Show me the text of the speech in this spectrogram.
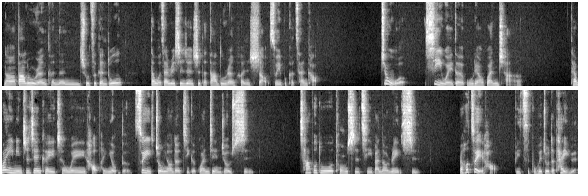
那大陆人可能数字更多，但我在瑞士认识的大陆人很少，所以不可参考。就我细微的无聊观察，台湾移民之间可以成为好朋友的最重要的几个关键就是，差不多同时期搬到瑞士，然后最好彼此不会住得太远。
